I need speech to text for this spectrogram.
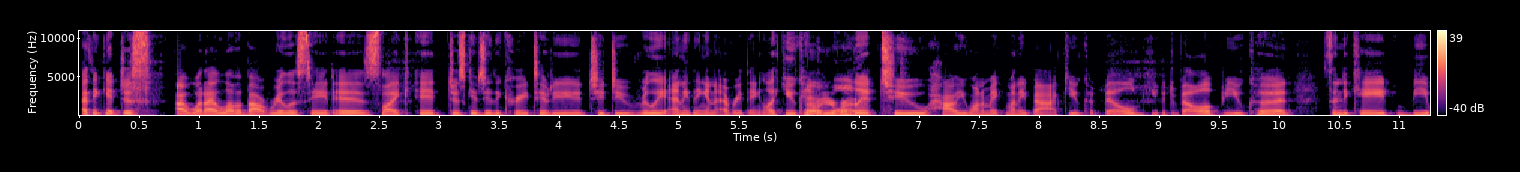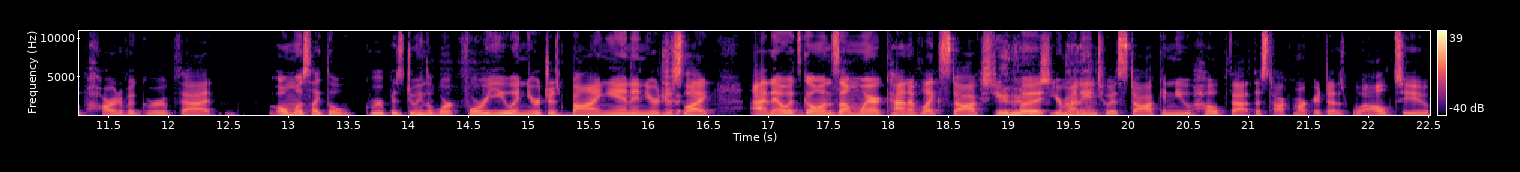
I think it just uh, what I love about real estate is like it just gives you the creativity to do really anything and everything. Like you can you're mold right. it to how you want to make money back. You could build, you could develop, you could syndicate, be part of a group that almost like the group is doing the work for you and you're just buying in and you're just like I know it's going somewhere kind of like stocks you It put is. your money into a stock and you hope that the stock market does well to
